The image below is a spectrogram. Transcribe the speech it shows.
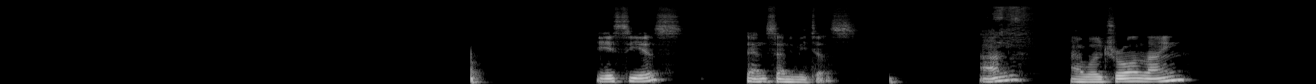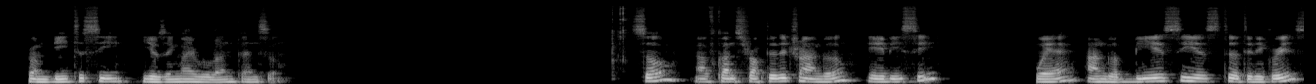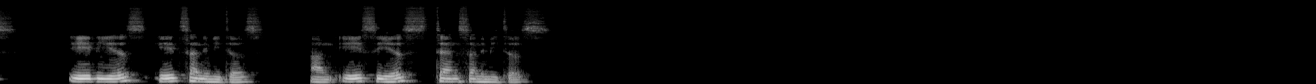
AC is 10 centimeters. And I will draw a line from B to C using my ruler and pencil. So I've constructed a triangle ABC where angle BAC is 30 degrees, AB is 8 centimeters, and AC is 10 centimeters.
